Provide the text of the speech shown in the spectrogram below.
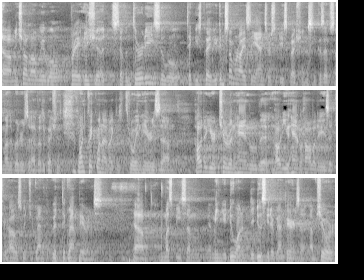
Um, inshallah, we will pray Isha at 7.30, so we'll take these questions. You can summarize the answers to these questions, because I have some other brothers that have other questions. One quick one I'd like to throw in here is, um, how do your children handle the, how do you handle holidays at your house with, your grand, with the grandparents? Um, must be some, I mean, you do want them, they do see their grandparents, I, I'm sure,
